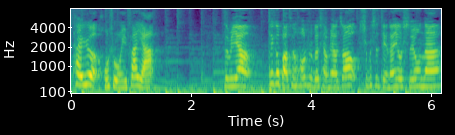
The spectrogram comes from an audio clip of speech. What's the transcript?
太热，红薯容易发芽。怎么样？这个保存红薯的小妙招是不是简单又实用呢？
